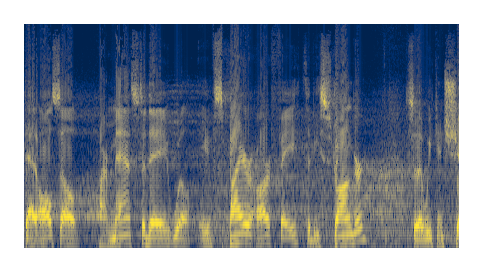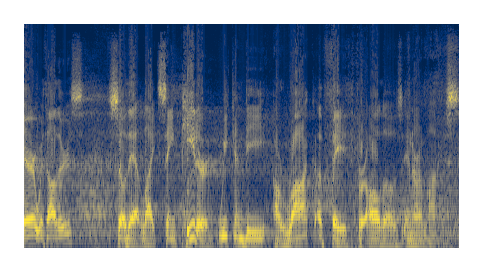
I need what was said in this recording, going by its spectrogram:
that also our Mass today will inspire our faith to be stronger, so that we can share it with others, so that, like St. Peter, we can be a rock of faith for all those in our lives.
